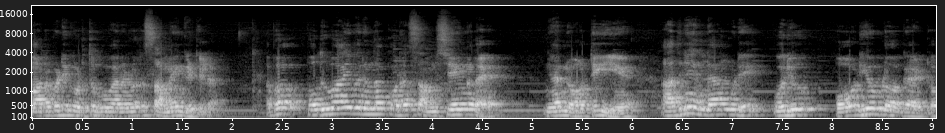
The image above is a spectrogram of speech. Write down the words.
മറുപടി കൊടുത്തു പോകാനുള്ള ഒരു സമയം കിട്ടില്ല. അപ്പോൾ പൊതുവായി വരുന്ന കുറെ സംശയങ്ങളെ ഞാൻ നോട്ട് ചെയ്യുകയും അതിനെല്ലാം കൂടി ഒരു ഓഡിയോ ബ്ലോഗായിട്ടോ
